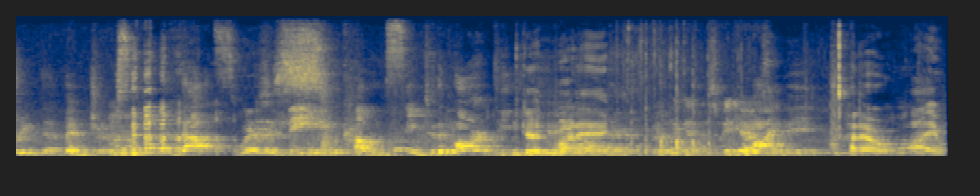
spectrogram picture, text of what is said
are capturing the adventures. and that's where Dean comes into the party. Good morning. Looking at this video. Hi Dean. Hello. Hi.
